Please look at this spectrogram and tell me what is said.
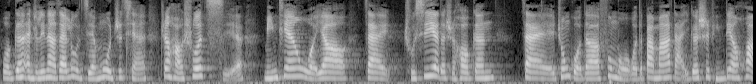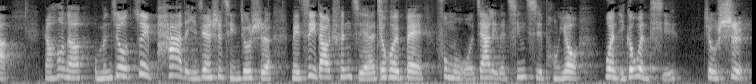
我跟 Angelina 在录节目之前，正好说起明天我要在除夕夜的时候跟。在中国的父母，我的爸妈打一个视频电话，然后呢，我们就最怕的一件事情就是，每次一到春节，就会被父母家里的亲戚朋友问一个问题，就是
